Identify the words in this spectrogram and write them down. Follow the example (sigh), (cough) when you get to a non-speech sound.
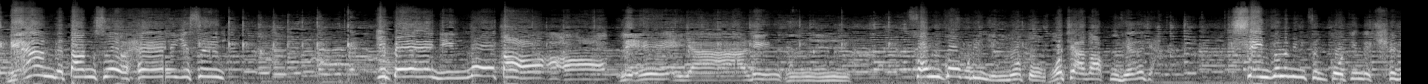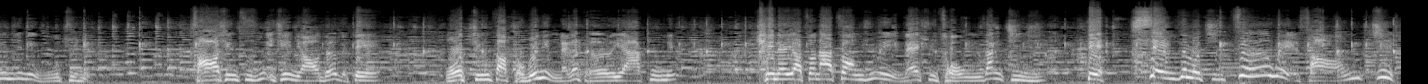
两个当手喊一声，一百人我到来呀领。中国屋里人我多，我家个古代个家，三十六名正高进的七十二名武举人。绍兴知府一见苗头不对，我今朝多个人那个头呀姑呢，看来要做那张举人，还需从上计议，对三十六计走为上计。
